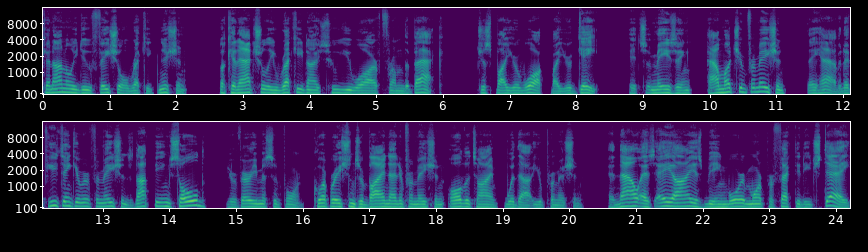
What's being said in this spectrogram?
can not only do facial recognition, but can actually recognize who you are from the back just by your walk, by your gait. It's amazing how much information they have. And if you think your information is not being sold, you're very misinformed. Corporations are buying that information all the time without your permission. And now, as AI is being more and more perfected each day,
